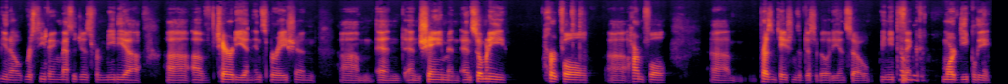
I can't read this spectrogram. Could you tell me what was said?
you know receiving messages from media uh, of charity and inspiration um, and and shame and and so many hurtful uh, harmful um, presentations of disability. And so we need to think more deeply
